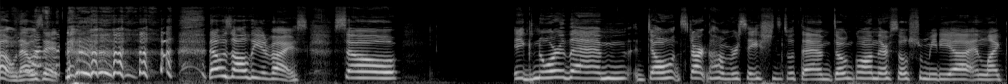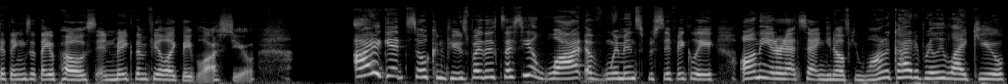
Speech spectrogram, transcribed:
Oh, that was it. that was all the advice. So ignore them. Don't start conversations with them. Don't go on their social media and like the things that they post and make them feel like they've lost you. I get so confused by this because I see a lot of women specifically on the internet saying, you know, if you want a guy to really like you,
